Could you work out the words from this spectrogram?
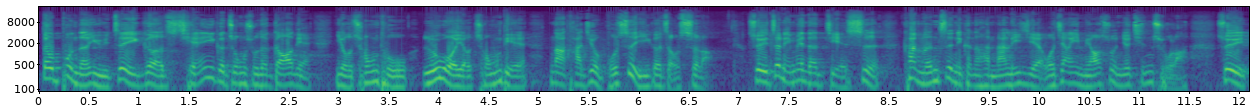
都不能与这一个前一个中枢的高点有冲突。如果有重叠，那它就不是一个走势了。所以这里面的解释，看文字你可能很难理解，我这样一描述你就清楚了。所以。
